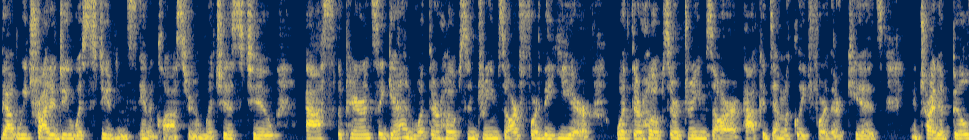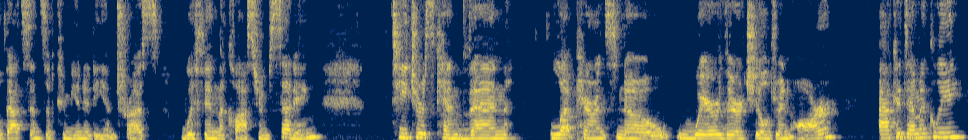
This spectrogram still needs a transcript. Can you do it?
that we try to do with students in a classroom, which is to ask the parents again what their hopes and dreams are for the year, what their hopes or dreams are academically for their kids, and try to build that sense of community and trust within the classroom setting. Teachers can then let parents know where their children are academically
